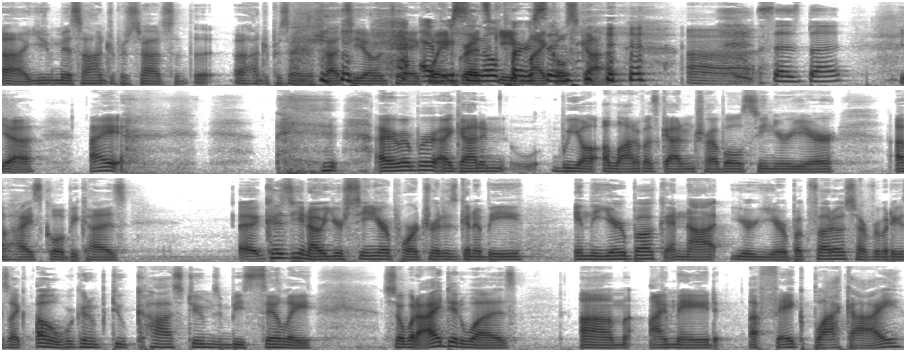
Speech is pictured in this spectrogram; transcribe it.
uh, "You miss 100 percent of the 100 percent of the shots you don't take." Wayne Gretzky, Michael. Scott. says that. Yeah, I I remember I got in. We all, a lot of us got in trouble senior year of high school because because you know your senior portrait is going to be in the yearbook and not your yearbook photo. So everybody was like, "Oh, we're going to do costumes and be silly." So what I did was um, I made a fake black eye.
